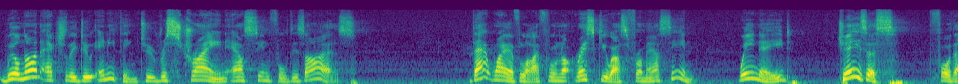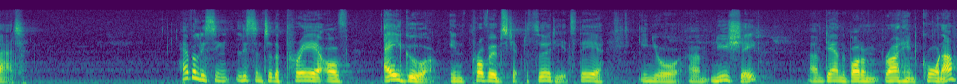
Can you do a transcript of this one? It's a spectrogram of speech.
will not actually do anything to restrain our sinful desires. That way of life will not rescue us from our sin. We need Jesus for that. Have a listen, listen to the prayer of Agur in Proverbs chapter 30. It's there in your um, news sheet, um, down the bottom right hand corner.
